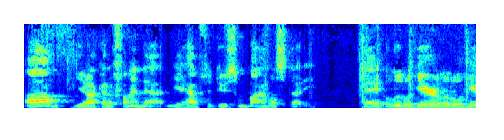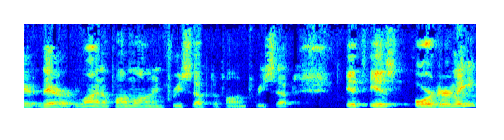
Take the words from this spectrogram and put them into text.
Um, you're not going to find that. You have to do some Bible study. Okay, a little here, a little here, there, line upon line, precept upon precept. It is orderly,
